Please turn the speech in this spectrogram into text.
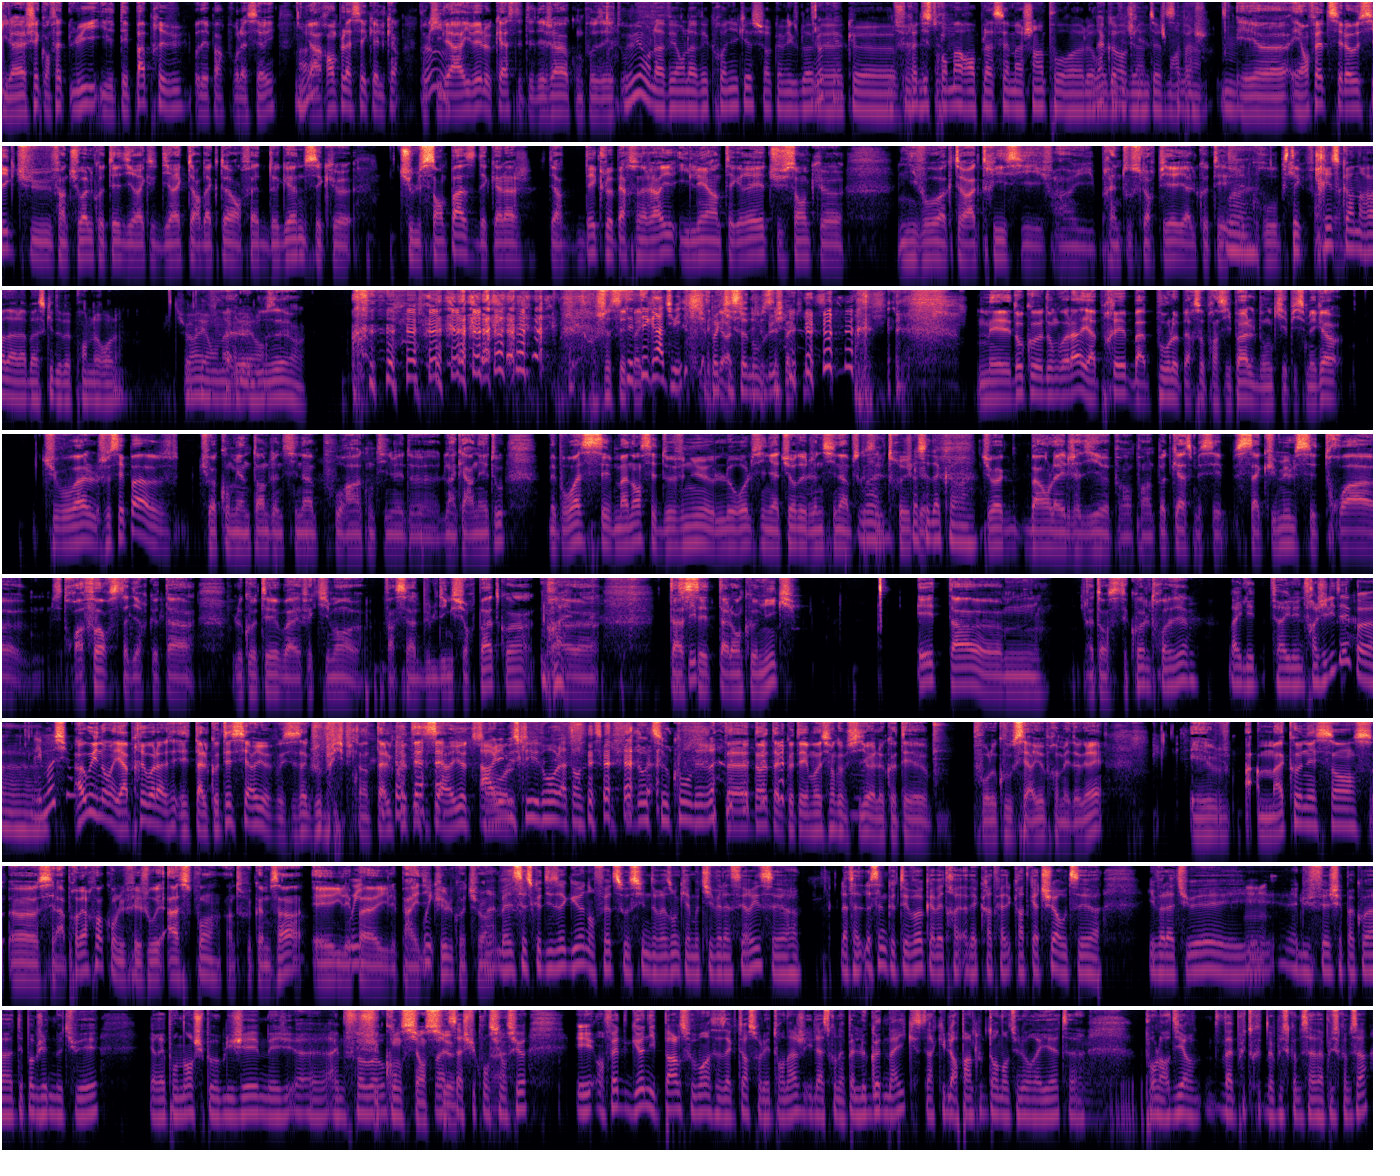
il a lâché qu'en fait, lui, il était pas prévu au départ pour la série. Ah Il a remplacé quelqu'un. Donc, Oh. il est arrivé, le cast était déjà composé et tout. Oui, on l'avait, on l'avait chroniqué sur Comics Blog euh, que Freddy Stroma remplaçait machin pour le rôle de Vigilante, je me rappelle. Mm. Et, euh, et en fait, c'est là aussi que tu, enfin, tu vois le côté direct, directeur d'acteur en fait de Gunn, c'est que tu le sens pas ce décalage. C'est-à-dire dès que le personnage arrive, il est intégré, tu sens que niveau acteur-actrice, ils, enfin, ils prennent tous leurs pieds. Il y a le côté Ouais. fait de groupe. C'était Chris Conrad à la base qui devait prendre le rôle. Tu vois, et on avait. le on- loser. je sais pas. C'était gratuit. Je sais pas qui ça non plus. pas qui. Mais donc euh, donc voilà et après bah pour le perso principal donc qui est Peacemaker tu vois je sais pas tu vois combien de temps John Cena pourra continuer de, de l'incarner et tout. Mais pour moi c'est maintenant c'est devenu le rôle signature de John Cena parce que Ouais, c'est le Je truc suis assez d'accord. tu vois bah on l'avait déjà dit euh, pendant, pendant le podcast mais c'est ça cumule ces trois euh, ces trois forces. C'est-à-dire que t'as le côté bah effectivement euh, enfin c'est un building sur pattes quoi. T'as, Ouais. euh, ses talents comiques. Et t'as attends c'était quoi le troisième? Bah, il, est, il a une fragilité, quoi. L'émotion. ah oui non et après voilà et t'as le côté sérieux Oui, c'est ça que j'oublie putain t'as le côté sérieux de son Ah, il est musclé, il est drôle. Attends, qu'est-ce qu'il fait d'autre, ce con, déjà? T'as, non, t'as le côté émotion, comme tu dis, ouais, le côté, pour le coup, sérieux, premier degré. Et à ma connaissance, euh, c'est la première fois qu'on lui fait jouer à ce point un truc comme ça, et il est Oui. pas, il est pas ridicule, quoi, tu vois. Ouais, bah, c'est ce que disait Gunn en fait, c'est aussi une des raisons qui a motivé la série, c'est euh, la, la scène que t'évoques avec avec Rat- Ratcatcher où tu sais, euh, il va la tuer et Mm. elle lui fait je sais pas quoi, t'es pas obligé de me tuer. Et répond non, je suis pas obligé, mais euh, I'm Je suis thorough. consciencieux. Ouais, ça, je suis consciencieux. Et en fait, Gunn, il parle souvent à ses acteurs sur les tournages. Il a ce qu'on appelle le God Mic, c'est-à-dire qu'il leur parle tout le temps dans une oreillette euh, pour leur dire va plus, va plus comme ça, va plus comme ça.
